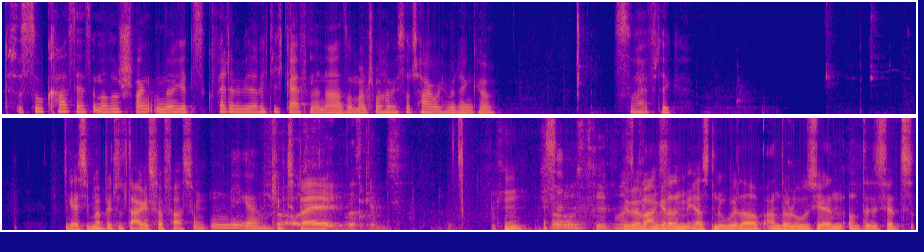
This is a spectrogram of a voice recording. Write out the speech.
Das ist so krass, der ist immer so schwankend. Ne? Jetzt gefällt er mir wieder richtig geil von der Nase. Und manchmal habe ich so Tage, wo ich mir denke, das ist so heftig. Ja, ist immer ein bisschen Tagesverfassung. Mega. Gibt's bei, Was gibt's? Was wir waren gerade im ersten Urlaub, Andalusien, und das ist jetzt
